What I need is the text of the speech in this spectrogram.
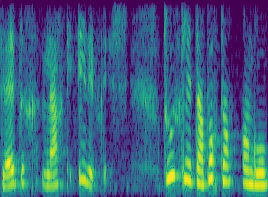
cèdre, l'arc et les flèches. Tout ce qui est important, en gros.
